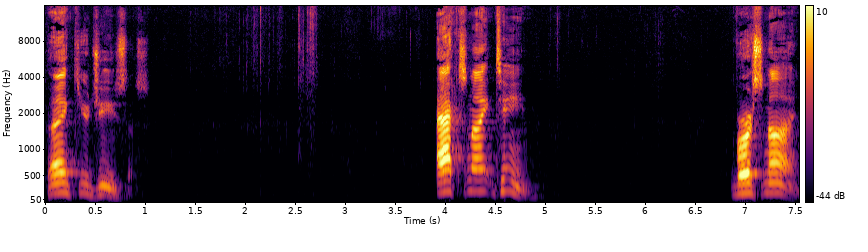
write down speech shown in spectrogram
Thank you, Jesus. Acts 19, verse 9.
